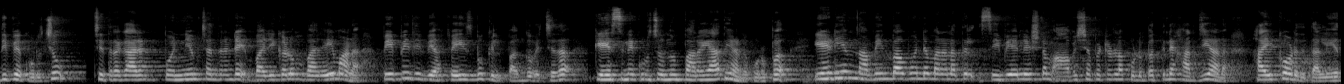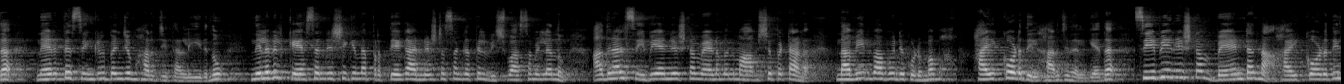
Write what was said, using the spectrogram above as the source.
ദിവ്യ കുറിച്ചു. ചിത്രകാരൻ പൊന്നം ചന്ദ്രന്റെ വരികളും വരയുമാണ് പി പി ദിവ്യ ഫേസ്ബുക്കിൽ പങ്കുവച്ചത്. കേസിനെ കുറിച്ചൊന്നും പറയാതെയാണ് കുറിപ്പ്. എ ഡി എം നവീൻ ബാബുവിന്റെ മരണത്തിൽ സി ബി അന്വേഷണം ആവശ്യപ്പെട്ടുള്ള കുടുംബത്തിന്റെ ഹർജിയാണ് ഹൈക്കോടതി തള്ളിയത്. നേരത്തെ സിംഗിൾ ബെഞ്ചും ഹർജി തള്ളിയിരുന്നു. നിലവിൽ കേസ് അന്വേഷിക്കുന്ന പ്രത്യേക അന്വേഷണ സംഘത്തിൽ വിശ്വാസമില്ലെന്നും അതിനാൽ സി ബി ഐ അന്വേഷണം വേണമെന്നും ആവശ്യപ്പെട്ടാണ് നവീൻ ബാബുവിന്റെ കുടുംബം ഹൈക്കോടതിയിൽ ഹർജി നൽകിയത്. സി ബി അന്വേഷണം വേണ്ടെന്ന ഹൈക്കോടതി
